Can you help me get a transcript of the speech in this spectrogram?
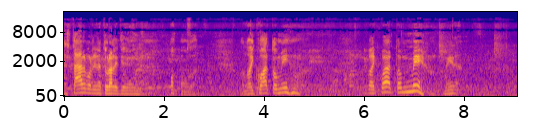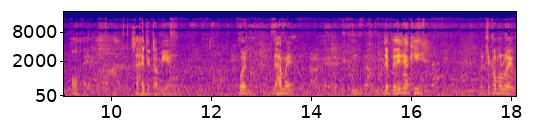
Hasta árboles naturales tienen adentro. Oh. Cuando hay cuarto mismo, Digo, hay cuartos mío. Mira. Ojo. Esa gente también. Bueno, déjame despedir de aquí. Lo checamos luego.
